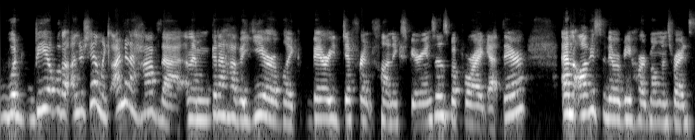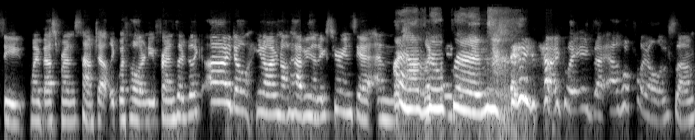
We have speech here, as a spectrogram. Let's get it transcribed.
would be able to understand like i'm gonna have that and i'm gonna have a year of like very different fun experiences before i get there and obviously there would be hard moments where i'd see my best friend snapchat like with all our new friends i'd be like i don't you know i'm not having that experience yet and I have Like, no friends. exactly exactly hopefully all of some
